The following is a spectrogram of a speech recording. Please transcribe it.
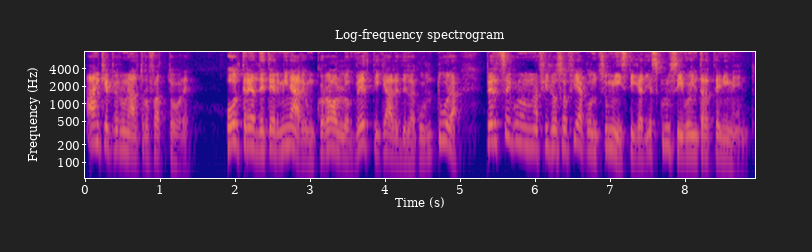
anche per un altro fattore. Oltre a determinare un crollo verticale della cultura, perseguono una filosofia consumistica di esclusivo intrattenimento.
